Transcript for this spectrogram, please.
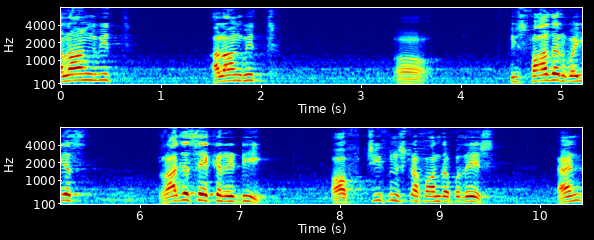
along with along with his father YS Rajasekhar Reddy of Chief Minister of Andhra Pradesh and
